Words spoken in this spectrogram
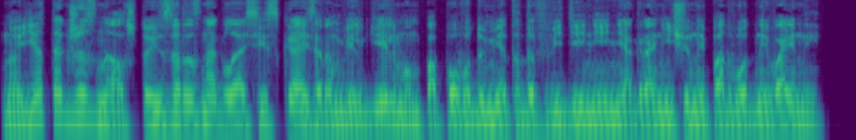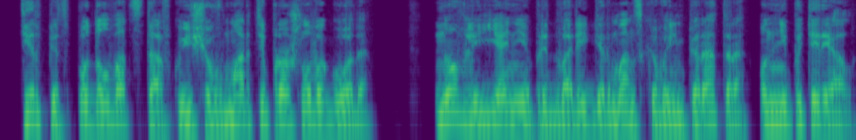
Но я также знал, что из-за разногласий с кайзером Вильгельмом по поводу методов ведения неограниченной подводной войны Тирпиц подал в отставку еще в марте прошлого года. Но влияние при дворе германского императора он не потерял.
